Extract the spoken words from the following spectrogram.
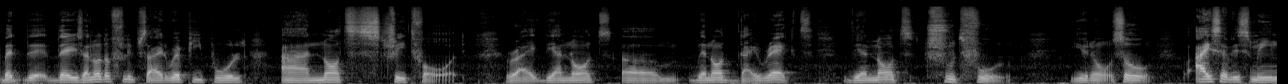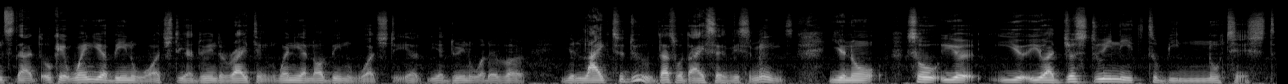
but the, there is another flip side where people are not straightforward right? They are not um they're not direct. They're not truthful you know? So eye service means that okay when you're being watched you're doing the right thing. When you're not being watched you're, you're doing whatever you like to do. That's what eye service means you know? So you're you you are just doing it to be noticed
